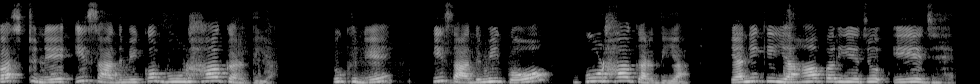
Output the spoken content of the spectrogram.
कष्ट ने इस आदमी को बूढ़ा कर दिया। दुख ने इस आदमी को बूढ़ा कर दिया। यानी कि यहाँ पर ये जो एज है,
